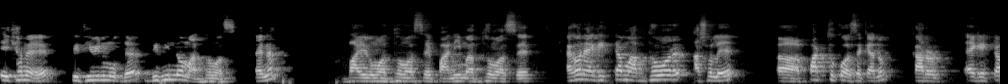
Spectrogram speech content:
এখানে পৃথিবীর মধ্যে বিভিন্ন মাধ্যম আছে, তাই না? বায়ু মাধ্যম আছে, পানি মাধ্যম আছে। এখন এক একটা মাধ্যমের আসলে পার্থক্য আছে কেন? কারণ এক একটা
